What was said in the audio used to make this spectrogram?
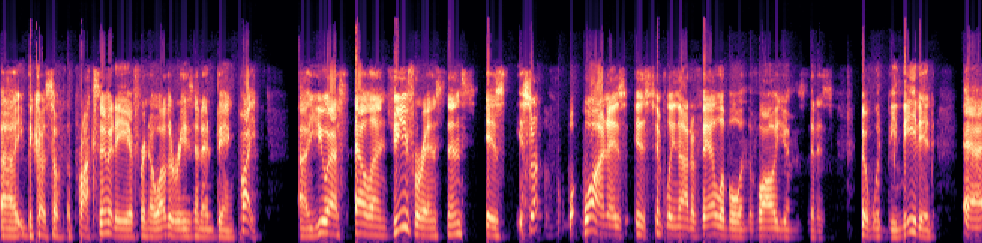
uh, because of the proximity, if for no other reason, and being piped. Uh, U.S. LNG, for instance, is, is one is is simply not available in the volumes that is that would be needed, uh,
